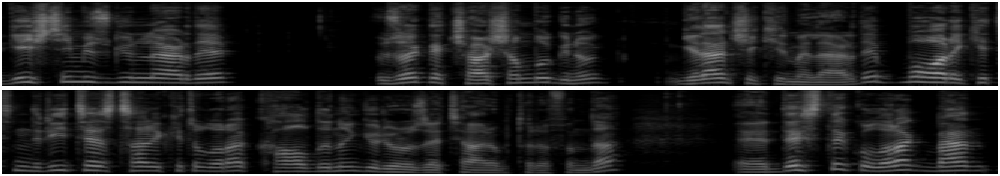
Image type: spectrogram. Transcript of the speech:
geçtiğimiz günlerde özellikle çarşamba günü gelen çekilmelerde bu hareketin retest hareketi olarak kaldığını görüyoruz Ethereum tarafında. E, destek olarak ben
